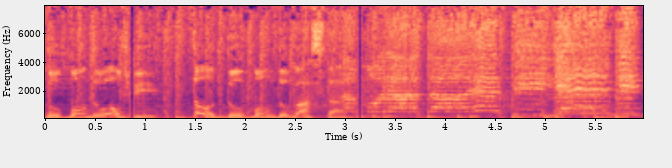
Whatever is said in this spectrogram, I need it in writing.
Todo mundo ouve, todo mundo gosta. Namorada FM.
